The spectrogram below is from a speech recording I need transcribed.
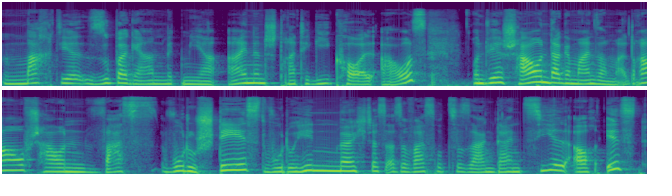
mach dir super gern mit mir einen Strategie-Call aus. Und wir schauen da gemeinsam mal drauf, schauen, was, wo du stehst, wo du hin möchtest, also was sozusagen dein Ziel auch ist.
